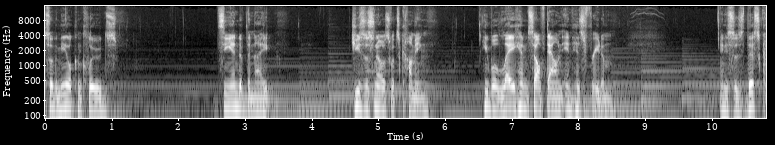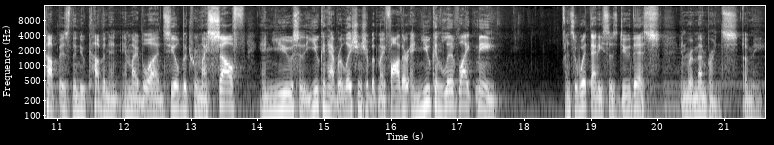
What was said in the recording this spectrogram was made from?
So the meal concludes. It's the end of the night. Jesus knows what's coming. He will lay himself down in his freedom. And he says, This cup is the new covenant in my blood, sealed between myself and you, so that you can have relationship with my Father and you can live like me. And so, with that, he says, Do this in remembrance of me.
